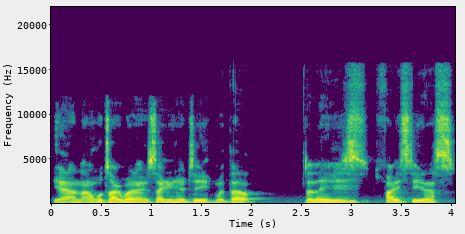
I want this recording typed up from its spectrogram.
Yeah, I don't know. We'll talk about it in a second here, T. Without the ladies' feistiness.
